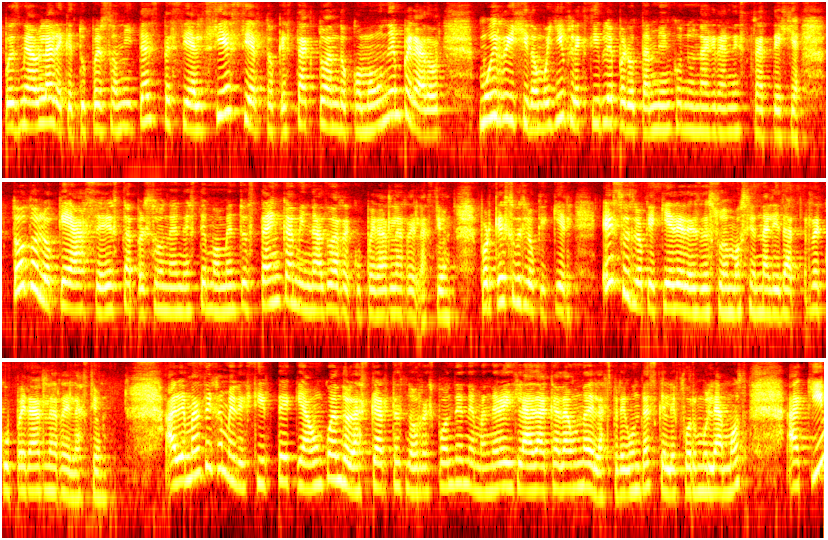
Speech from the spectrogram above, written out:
pues me habla de que tu personita especial sí es cierto que está actuando como un emperador muy rígido, muy inflexible, pero también con una gran estrategia. Todo lo que hace esta persona en este momento está encaminado a recuperar la relación, porque eso es lo que quiere. Eso es lo que quiere desde su emocionalidad, recuperar la relación. Además, déjame decirte que aun cuando las cartas nos responden de manera aislada a cada una de las preguntas que le formulamos, aquí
